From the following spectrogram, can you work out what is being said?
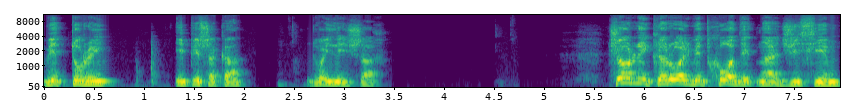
від тури і пішака. Двойний шах. Чорний король відходить на G7.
